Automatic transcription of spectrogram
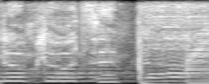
люблю тебя.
